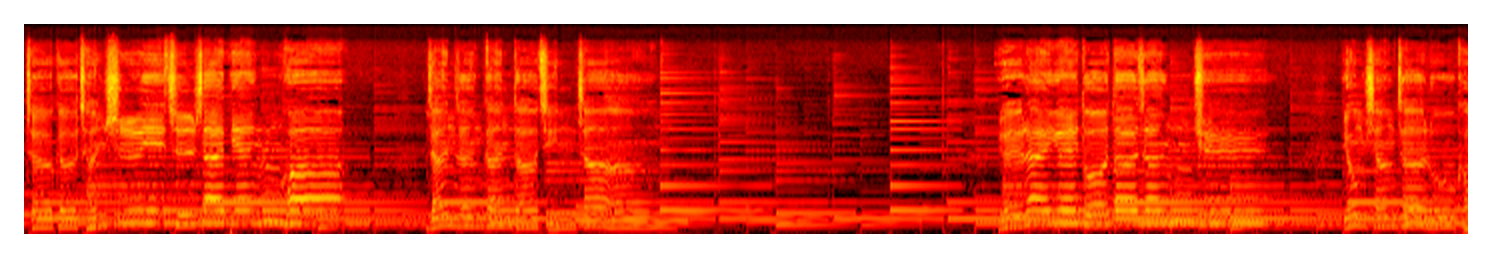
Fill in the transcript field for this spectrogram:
这个城市一直在变化，让人感到紧张。越来越多的人群涌向这路口。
